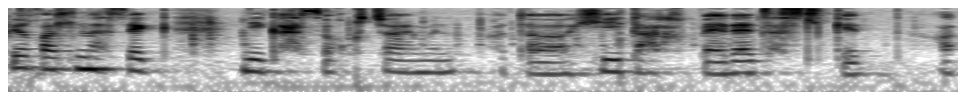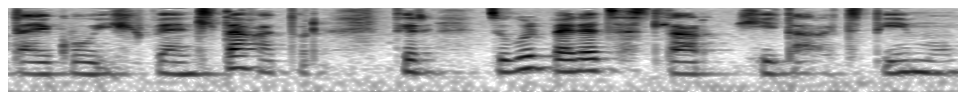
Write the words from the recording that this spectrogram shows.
Би гол нас яг нэг асуух гэж байгаа юм нь одоо хий дарах барай засал гэд одоо айгүй их байна л да гадуур. Тэр зүгээр барай заслаар хий дарагддаг юм уу?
